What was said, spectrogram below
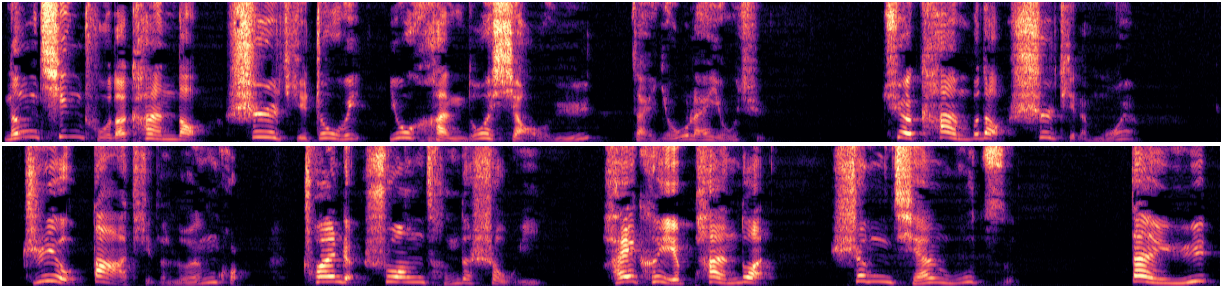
能清楚的看到尸体周围有很多小鱼在游来游去，却看不到尸体的模样，只有大体的轮廓。穿着双层的寿衣，还可以判断生前无子，但鱼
